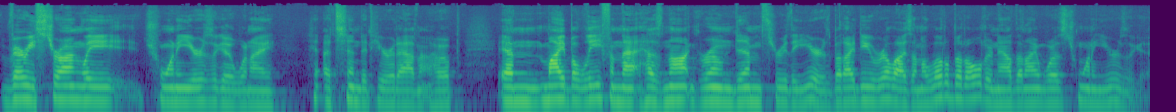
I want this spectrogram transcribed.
very strongly 20 years ago when I attended here at Advent Hope. And my belief in that has not grown dim through the years. But I do realize I'm a little bit older now than I was 20 years ago.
